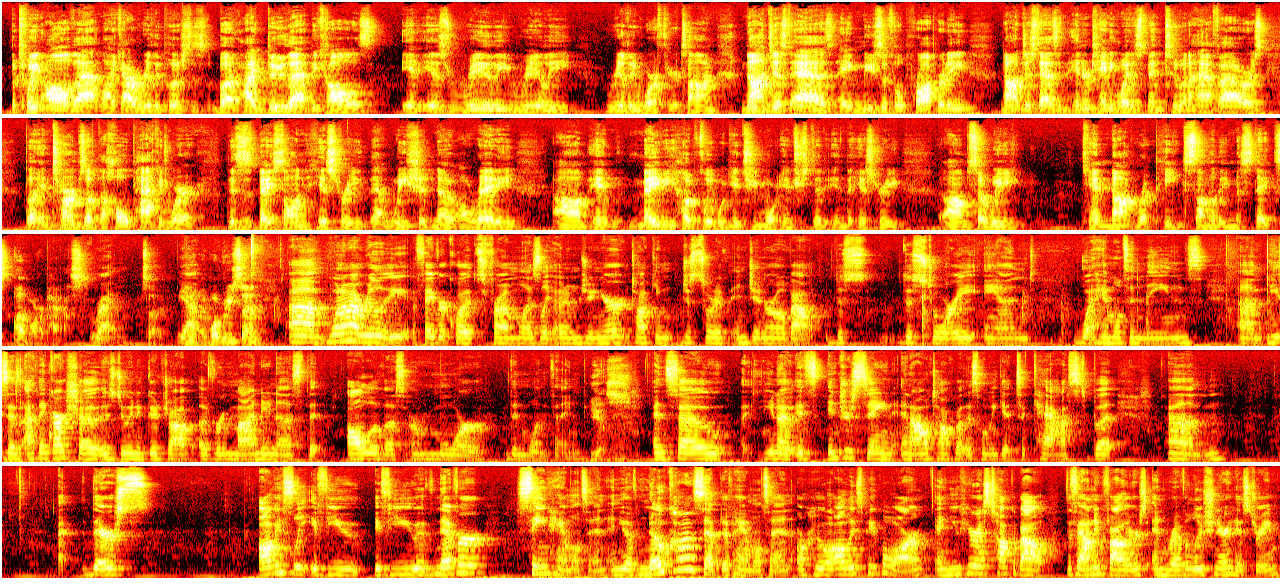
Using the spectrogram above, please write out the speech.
between all that, like I really push this, but I do that because it is really, really, really worth your time. Not just as a musical property, not just as an entertaining way to spend two and a half hours, but in terms of the whole package where this is based on history that we should know already. Um, and maybe, hopefully, will get you more interested in the history um, so we cannot repeat some of the mistakes of our past. right. So, Yeah. anyway, what were you saying? Um, one of my really favorite quotes from Leslie Odom Jr. talking just sort of in general about this the story and what Hamilton means. Um, he says, "I think our show is doing a good job of reminding us that all of us are more than one thing." Yes. And so, you know, it's interesting, and I'll talk about this when we get to cast, but um, there's obviously if you if you have never seen Hamilton and you have no concept of Hamilton or who all these people are, and you hear us talk about the founding fathers and revolutionary history,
